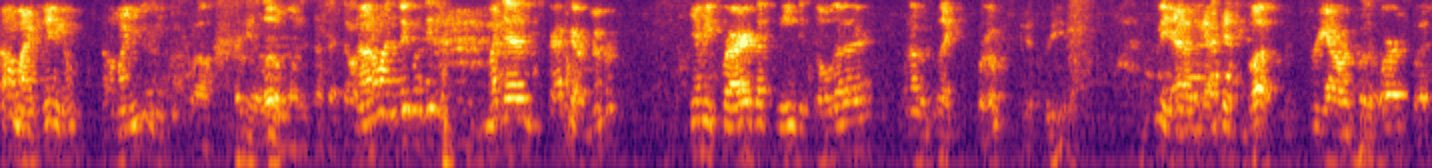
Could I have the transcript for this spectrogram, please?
I don't mind cleaning them. I don't mind using them. Well, cleaning a little one is not that No, I don't mind the big ones either. My dad had a scrapyard, remember? You have any fryers I cleaned and sold out of there? When I was like broke? Good for you. I mean, I only got fifty bucks for three hours worth of work, but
